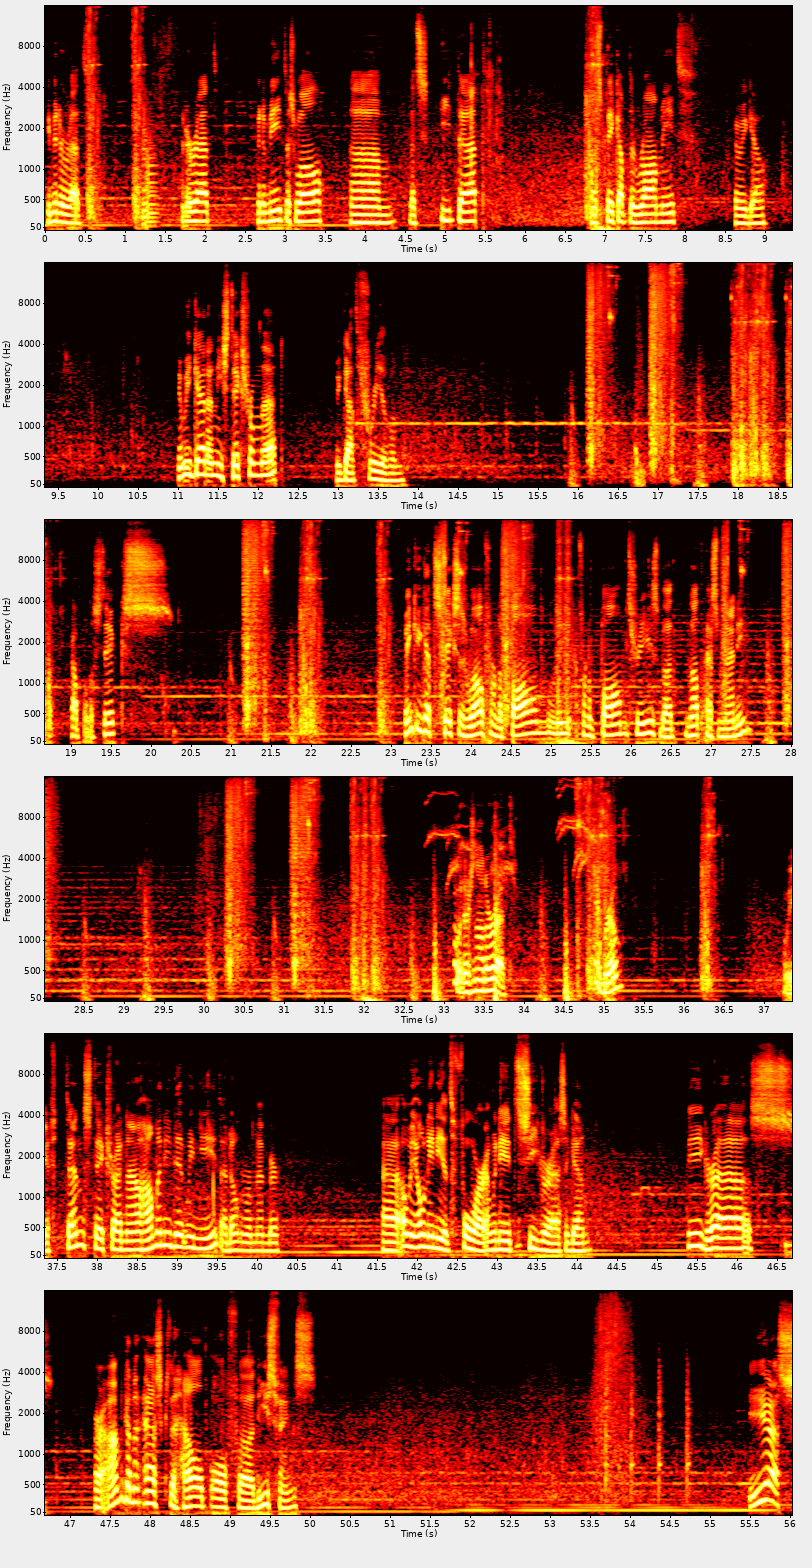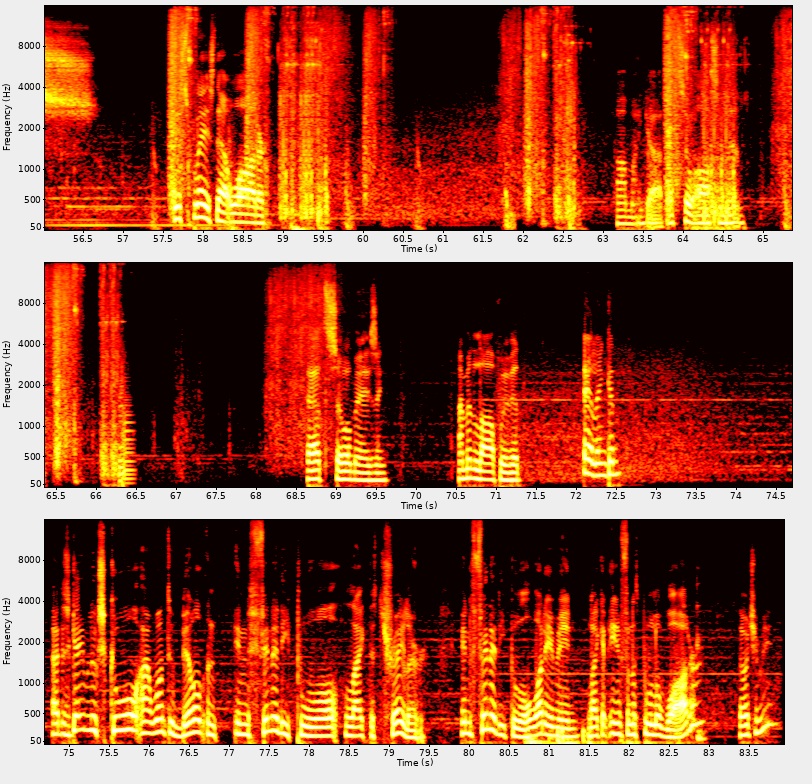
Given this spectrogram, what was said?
Give me the rat. Give me the rat. Give me the meat as well. Um, let's eat that. Let's pick up the raw meat. There we go. Did we get any sticks from that? We got three of them. Couple of sticks. I think you get sticks as well from the palm from the palm trees, but not as many. Oh, there's another rat. Hey, bro. We have 10 sticks right now. How many did we need? I don't remember. Uh, oh, we only needed four, and we need seagrass again. Seagrass. Alright, I'm gonna ask the help of uh, these things. Yes! Displace that water. Oh my god, that's so awesome, man. That's so amazing. I'm in love with it. Hey, Lincoln. Uh, this game looks cool. I want to build an infinity pool like the trailer. Infinity pool? What do you mean? Like an infinite pool of water? Is that what you mean?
